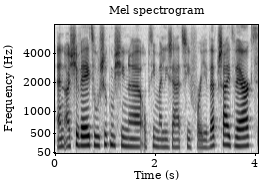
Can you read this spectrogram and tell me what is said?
En als je weet hoe zoekmachine-optimalisatie voor je website werkt,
